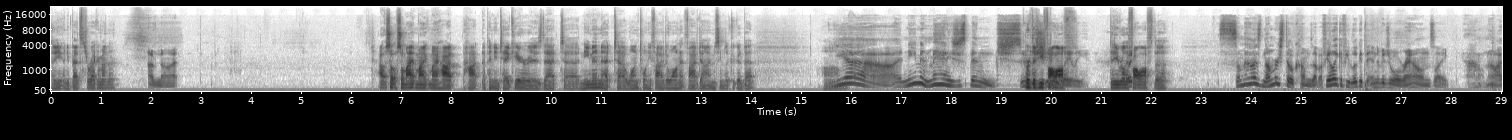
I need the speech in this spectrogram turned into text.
any any bets to recommend there? I've not. So so my, my, my hot hot opinion take here is that uh, Niemann at uh, one twenty five to one at five dimes seems like a good bet. Um, yeah, Niemann, man, he's just been so Or did he fall off? lately. Did he really But- fall off the? somehow his number still comes up. I feel like if you look at the individual rounds, like I don't know. I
